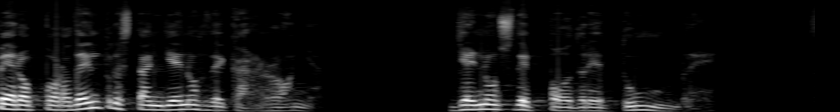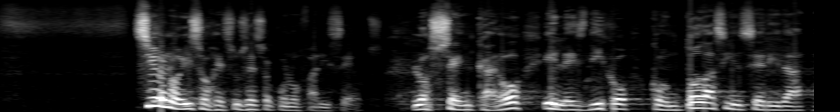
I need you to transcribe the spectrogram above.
pero por dentro están llenos de carroña llenos de podredumbre. ¿Sí o no hizo Jesús eso con los fariseos? Los encaró y les dijo con toda sinceridad.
